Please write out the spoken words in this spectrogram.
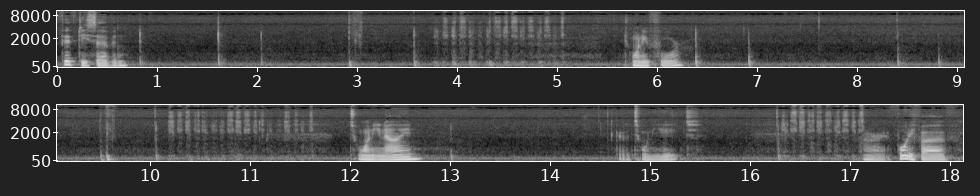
57. 24. Twenty-nine. Got a twenty-eight. All right, forty-five.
